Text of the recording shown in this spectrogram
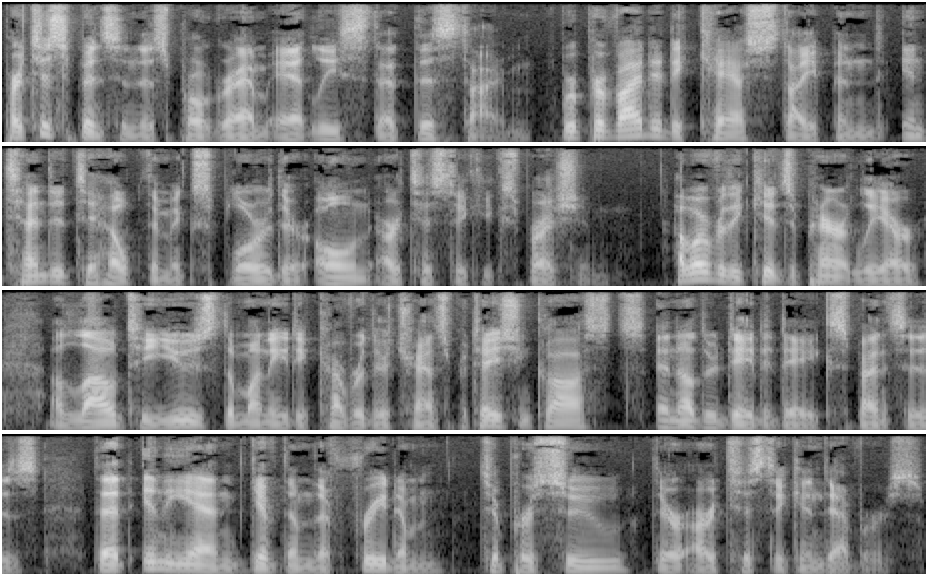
participants in this program, at least at this time, were provided a cash stipend intended to help them explore their own artistic expression. However, the kids apparently are allowed to use the money to cover their transportation costs and other day to day expenses that, in the end, give them the freedom to pursue their artistic endeavors.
